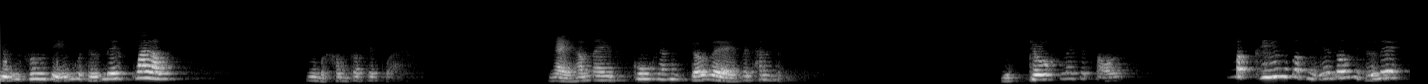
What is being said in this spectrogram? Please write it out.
dụng phương tiện của thượng đế quá lâu, nhưng mà không có kết quả. Ngày hôm nay cố gắng trở về với thanh tịnh để chuộc lấy cái tội bất hiếu, bất nghĩa đối với thượng đế.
